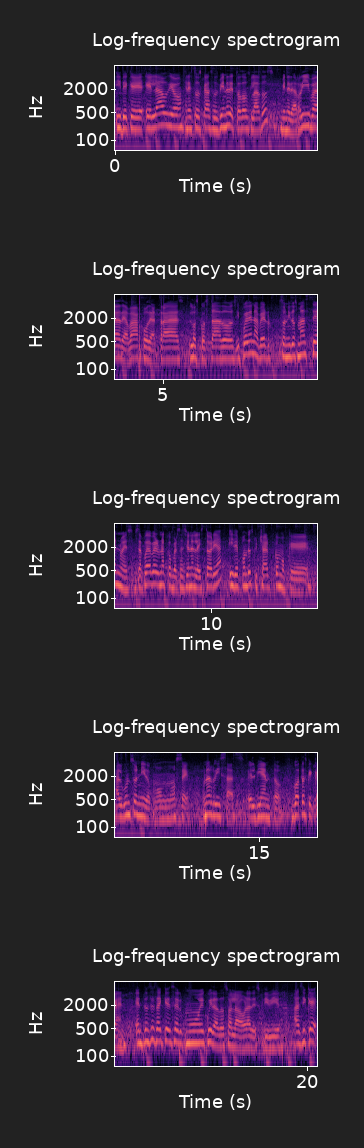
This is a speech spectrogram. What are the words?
y de que el audio en estos casos viene de todos lados, viene de arriba, de abajo, de atrás, los costados y pueden haber sonidos más tenues, o sea, puede haber una conversación en la historia y de fondo escuchar como que algún sonido, como no sé, unas risas, el viento, gotas que caen. Entonces hay que ser muy cuidadoso a la hora de escribir. Así que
